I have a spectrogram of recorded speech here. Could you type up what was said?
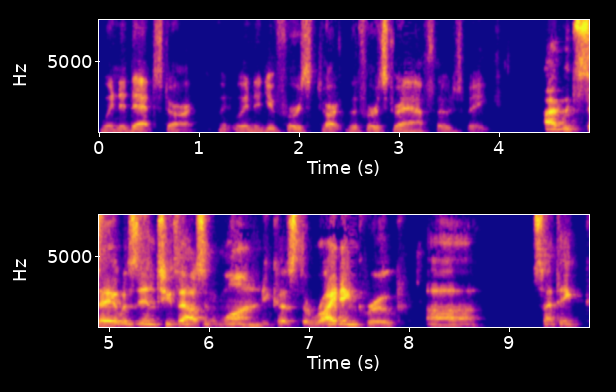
when did that start? When did you first start the first draft, so to speak? I would say it was in 2001 because the writing group, uh, so I think,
